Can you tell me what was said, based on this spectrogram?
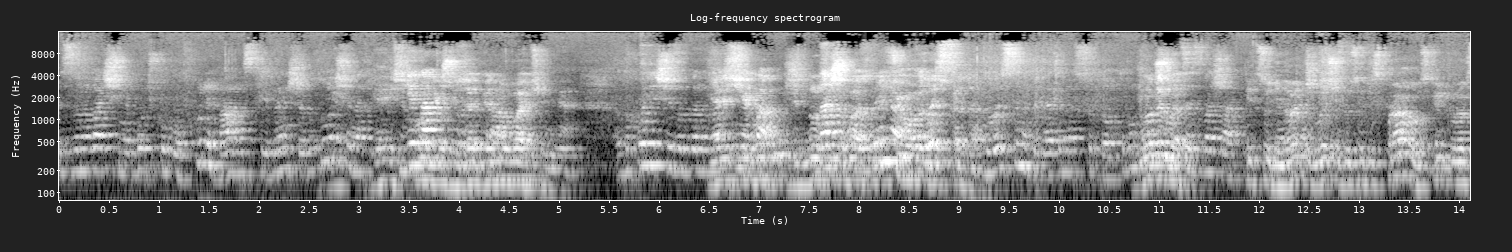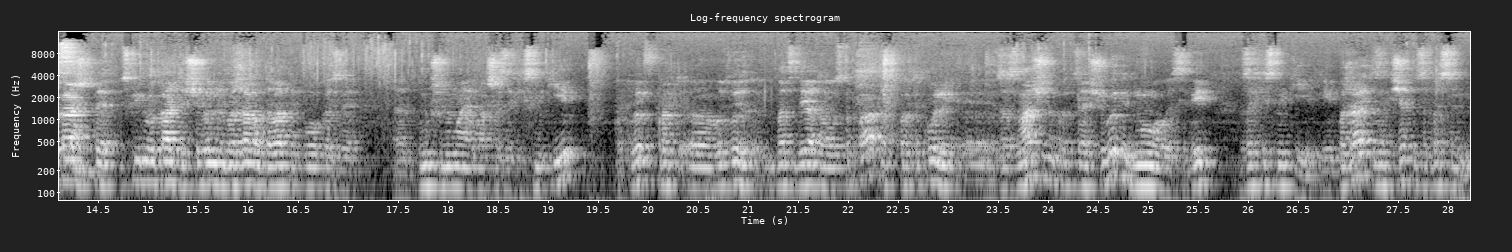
звинувачення будь-кого в хуліганстві, в інших злочинах, Є також з обвинувачення. виходячи з обвинувачення, також наша провина досі, не доведена судом. Тому прошу на це зважати. Підсудні, давайте ближче до суті справи, оскільки ви кажете, оскільки ви кажете, що ви не бажали давати покази, е, тому що немає ваших захисників. Ви е, ви 29 листопада в протоколі е, зазначено про те, що ви відмовилися від захисників і бажаєте захищати себе самі.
